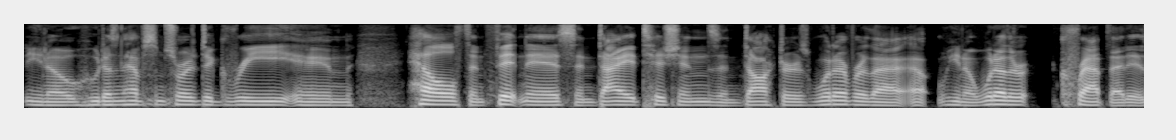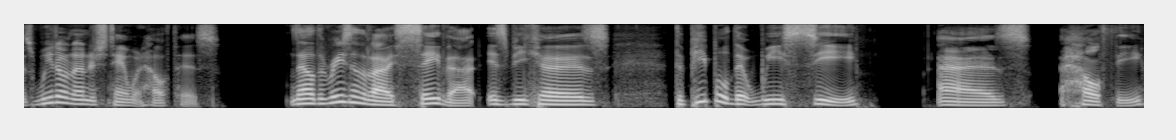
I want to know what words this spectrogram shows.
you know, who doesn't have some sort of degree in health and fitness and dietitians and doctors, whatever that, uh, you know, what other crap that is. We don't understand what health is. Now, the reason that I say that is because the people that we see as healthy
